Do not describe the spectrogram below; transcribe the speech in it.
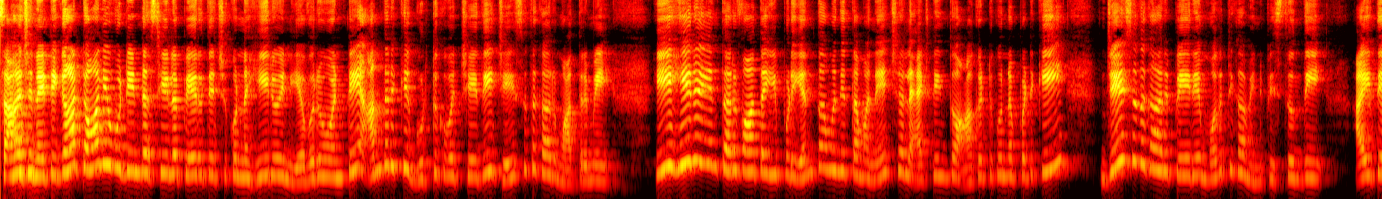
సహజ నటిగా టాలీవుడ్ ఇండస్ట్రీలో పేరు తెచ్చుకున్న హీరోయిన్ ఎవరు అంటే అందరికీ గుర్తుకు వచ్చేది జయసుధ గారు మాత్రమే. ఈ హీరోయిన్ తర్వాత ఇప్పుడు ఎంతోమంది తమ నేచురల్ యాక్టింగ్తో ఆకట్టుకున్నప్పటికీ జయసుధ గారి పేరే మొదటిగా వినిపిస్తుంది. అయితే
